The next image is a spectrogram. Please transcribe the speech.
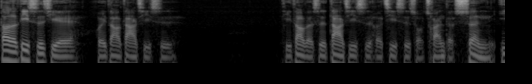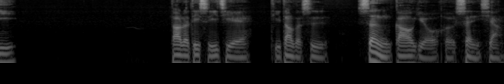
到了第十节，回到大祭司，提到的是大祭司和祭司所穿的圣衣。到了第十一节，提到的是圣膏油和圣香。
